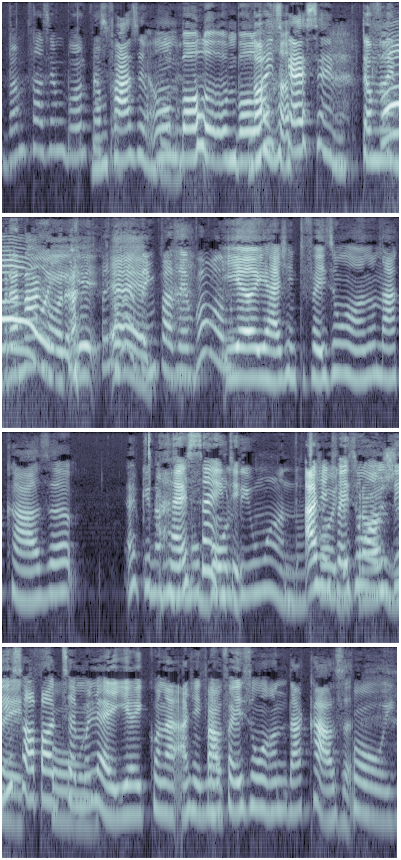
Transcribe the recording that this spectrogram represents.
Vamos fazer um bolo. Vamos pessoal. fazer um um bolo. bolo. Um bolo. Nós esquecemos. Estamos lembrando agora. E- é, é. tem que fazer bolo. E aí, a gente fez um ano na casa É porque nós fizemos um bolo Recente. de um ano. A gente fez um ano de projeto, só pode ser foi. mulher. E aí, quando a, a gente não Falta- fez um ano da casa. Foi.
